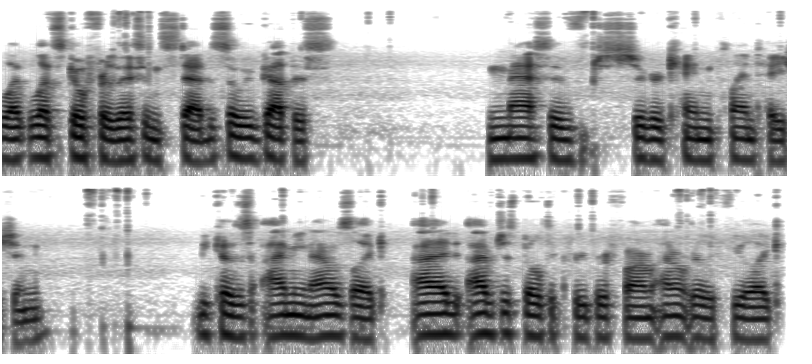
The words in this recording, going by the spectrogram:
let, let's go for this instead. So we've got this massive sugarcane plantation. Because, I mean, I was like, I, I've just built a creeper farm. I don't really feel like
